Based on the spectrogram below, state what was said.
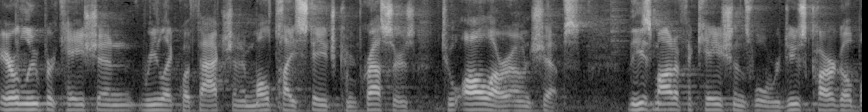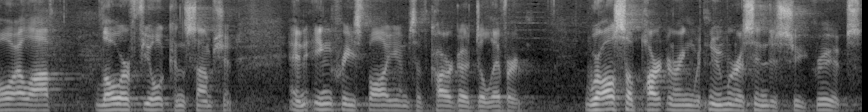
air lubrication, reliquefaction, and multi stage compressors to all our own ships. These modifications will reduce cargo boil off, lower fuel consumption, and increase volumes of cargo delivered. We're also partnering with numerous industry groups.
